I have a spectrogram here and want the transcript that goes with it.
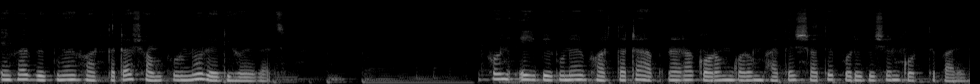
এবার বেগুনের ভর্তাটা সম্পূর্ণ রেডি হয়ে গেছে। এখন এই বেগুনের ভর্তাটা আপনারা গরম গরম ভাতের সাথে পরিবেশন করতে পারেন।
